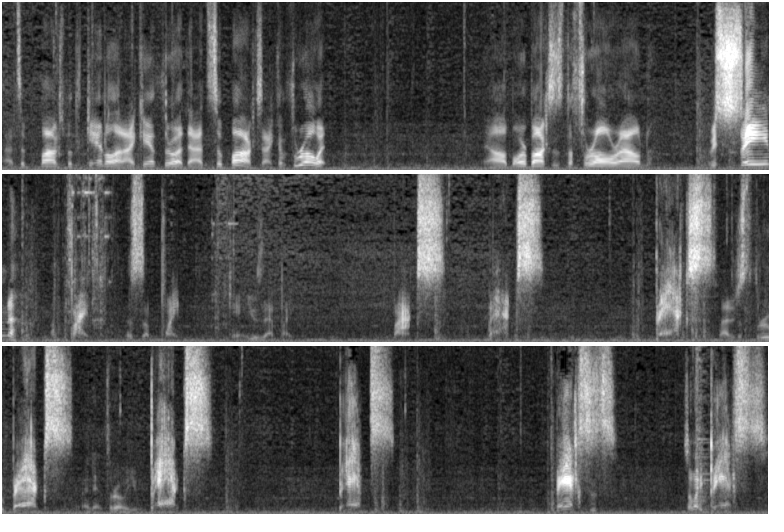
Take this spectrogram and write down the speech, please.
That's a box with a candle on it. I can't throw it. That's a box. I can throw it. Now, more boxes to throw around. We seen a pipe. This is a pipe. Can't use that pipe. Box. Backs. Backs. I just threw backs. I didn't throw you. Backs. Backs. Backs. So many backs.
